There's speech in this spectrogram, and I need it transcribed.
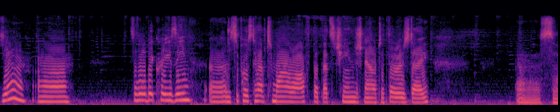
yeah, uh, it's a little bit crazy. Uh, I'm supposed to have tomorrow off, but that's changed now to Thursday. Uh, so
